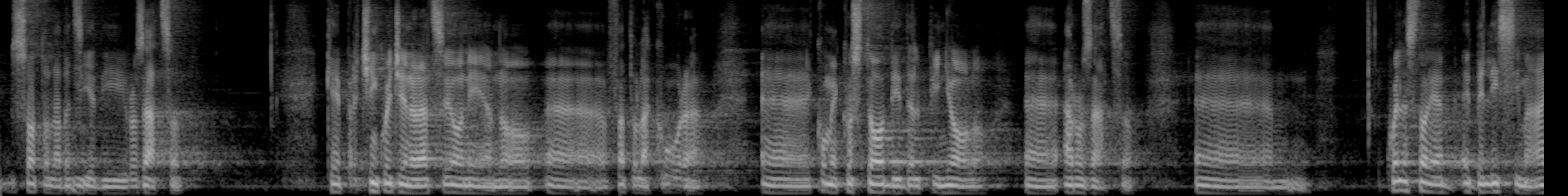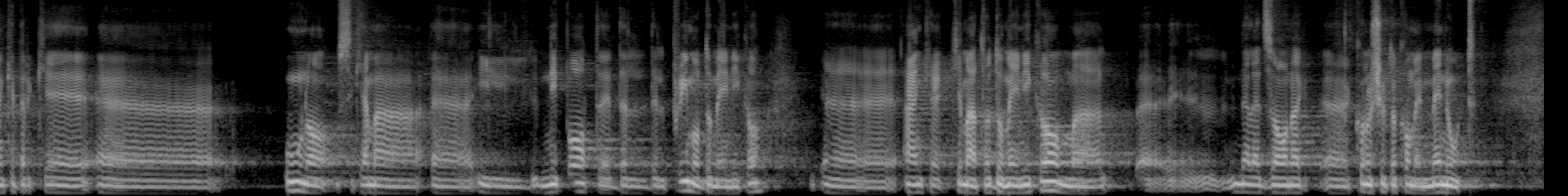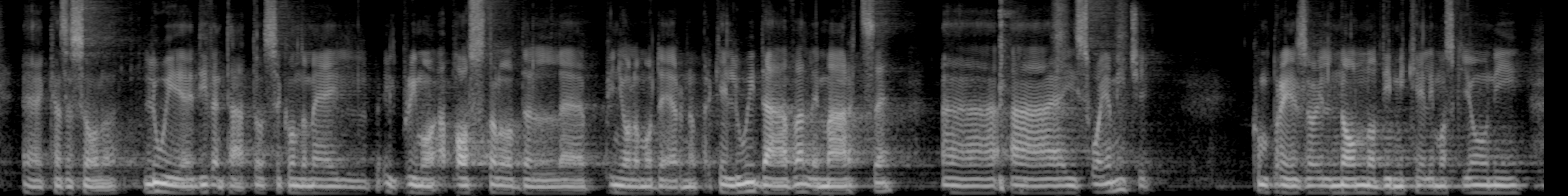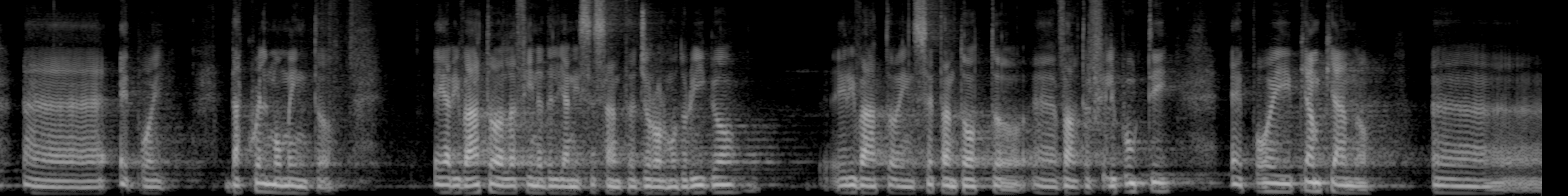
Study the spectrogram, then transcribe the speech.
sotto l'abbazia mm. di Rosazzo, che per cinque generazioni hanno uh, fatto la cura uh, come custodi del Pignolo uh, a Rosazzo. Ehm, quella storia è bellissima anche perché uno si chiama eh, il nipote del, del primo Domenico, eh, anche chiamato Domenico, ma eh, nella zona eh, conosciuto come Menut, eh, Casasola. Lui è diventato, secondo me, il, il primo apostolo del eh, pignolo moderno, perché lui dava le marze ai suoi amici, compreso il nonno di Michele Moschioni e poi da quel momento è arrivato alla fine degli anni 60 Gerolamo Dorigo, è arrivato in 78 eh, Walter Filipputti e poi pian piano eh,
